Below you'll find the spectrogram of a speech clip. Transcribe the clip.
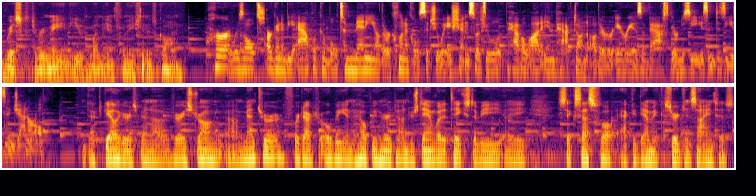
risk to remain even when the inflammation is gone her results are going to be applicable to many other clinical situations, so it will have a lot of impact on other areas of vascular disease and disease in general. Dr. Gallagher has been a very strong uh, mentor for Dr. Obi in helping her to understand what it takes to be a successful academic surgeon scientist.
